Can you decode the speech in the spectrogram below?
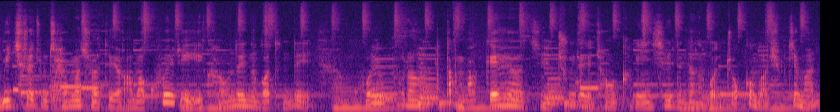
위치를 좀 잘 맞춰야 돼요. 아마 코일이 이 가운데 있는 것 같은데 코일부랑 딱 맞게 해야지 충전이 정확하게 인식이 된다는 건 조금 아쉽지만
